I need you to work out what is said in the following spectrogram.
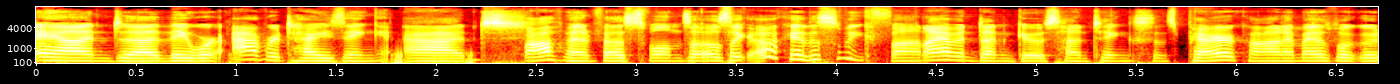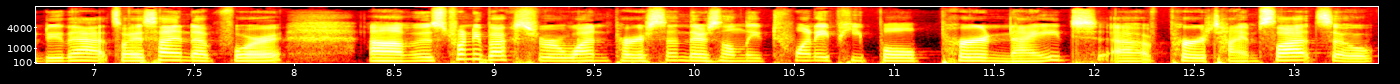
and uh, they were advertising at Mothman Festival. And so I was like, okay, this will be fun. I haven't done ghost hunting since Paracon. I might as well go do that. So I signed up for it. Um, it was 20 bucks for one person. There's only 20 people per night, uh, per time slot. So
